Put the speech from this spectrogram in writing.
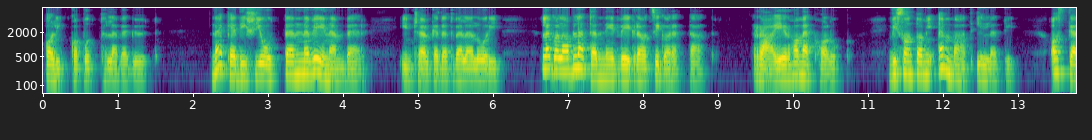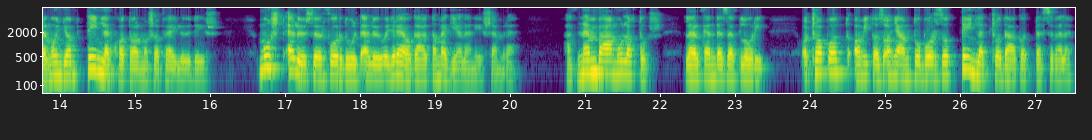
Alig kapott levegőt. Neked is jót tenne, vénember, incselkedett vele Lori, Legalább letennéd végre a cigarettát. Ráér, ha meghalok. Viszont ami Emmát illeti, azt kell mondjam, tényleg hatalmas a fejlődés. Most először fordult elő, hogy reagált a megjelenésemre. Hát nem bámulatos, lelkendezett Lori. A csapat, amit az anyám toborzott, tényleg csodákat tesz vele.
